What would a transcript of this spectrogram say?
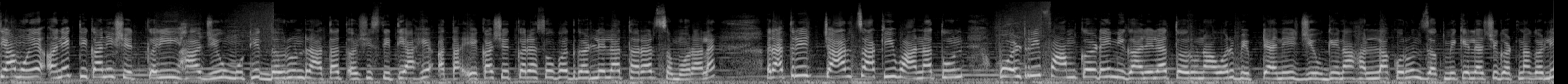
त्यामुळे अनेक ठिकाणी शेतकरी हा जीव मुठीत धरून राहतात अशी स्थिती आहे. आता एका शेतकऱ्यासोबत घडलेला थरार समोर आलाय. रात्री चार चाकी वाहनातून पोल्ट्री फार्मकडे निघालेल्या तरुणावर बिबट्याने जीवघेणा हल्ला करून जखमी केल्याची घटना घडली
